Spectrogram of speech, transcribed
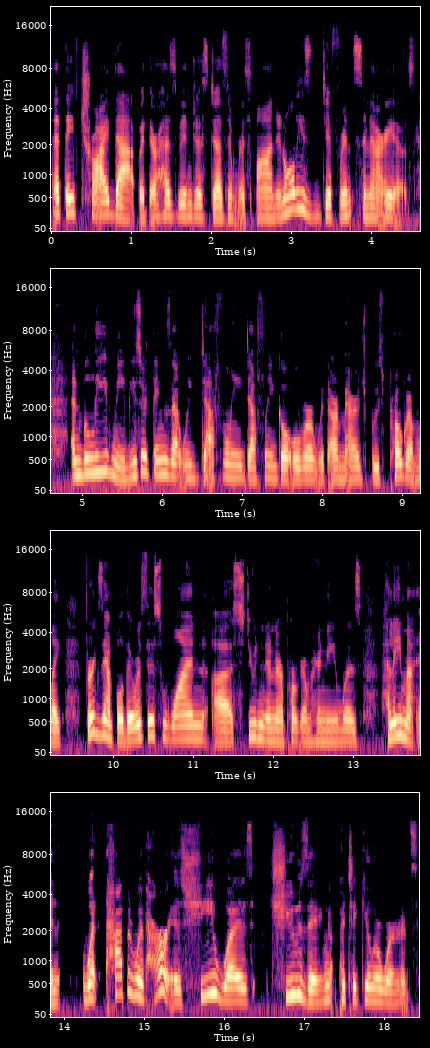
that they've tried that, but their husband just doesn't respond, and all these different scenarios. And believe me, these are things that we definitely, definitely go over with our Marriage Boost program. Like, for example, there was this one uh, student in our program, her name was Halima, and what happened with her is she was choosing particular words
